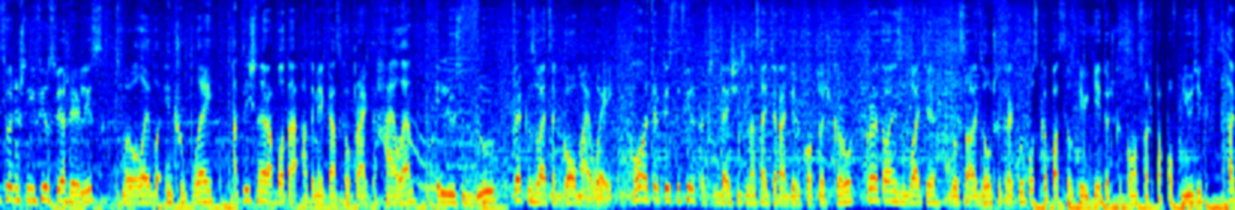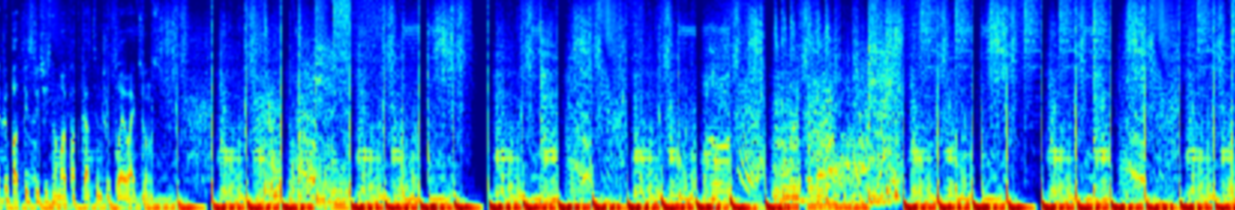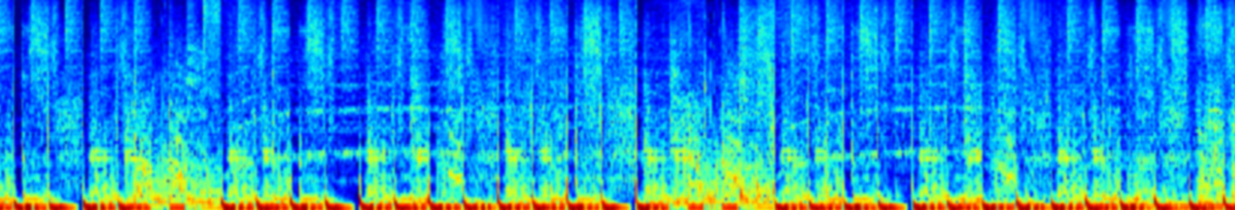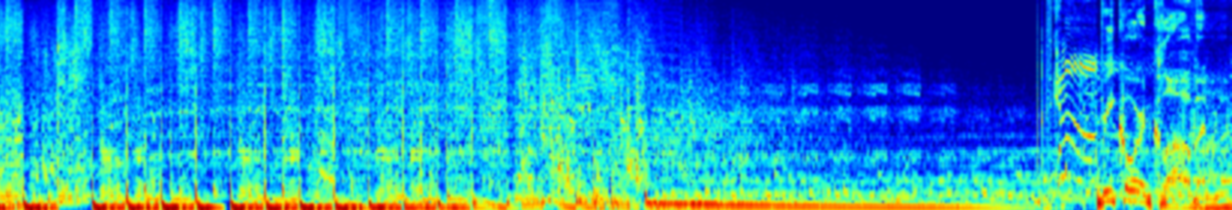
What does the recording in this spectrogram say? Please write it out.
Открывает сегодняшний эфир свежий релиз с моего лейбла Intro Play. Отличная работа от американского проекта Highland и Lucid Blue. Трек называется Go My Way. Полный трек-лист эфира, как всегда, ищите на сайте radiorecord.ru. Кроме того, не забывайте голосовать за лучший трек выпуска по ссылке wiki.com popofmusic. Также подписывайтесь на мой подкаст Intro Play в iTunes. Record Club.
